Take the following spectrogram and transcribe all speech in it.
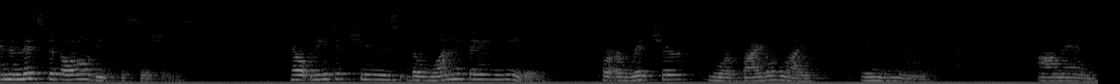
In the midst of all these decisions, help me to choose the one thing needed for a richer, more vital life in you. Amen.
